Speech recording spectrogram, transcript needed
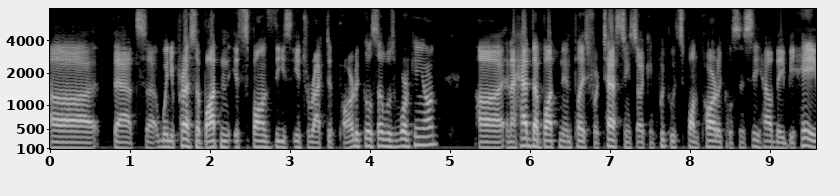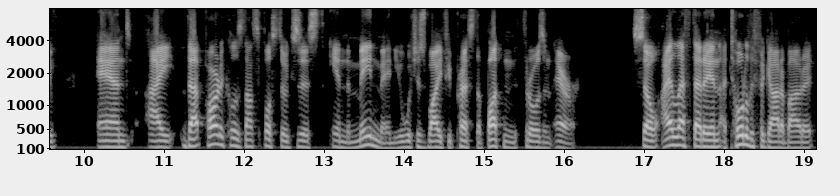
Uh, that uh, when you press a button, it spawns these interactive particles I was working on. Uh, and I had that button in place for testing, so I can quickly spawn particles and see how they behave. And I that particle is not supposed to exist in the main menu, which is why if you press the button, it throws an error. So I left that in. I totally forgot about it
